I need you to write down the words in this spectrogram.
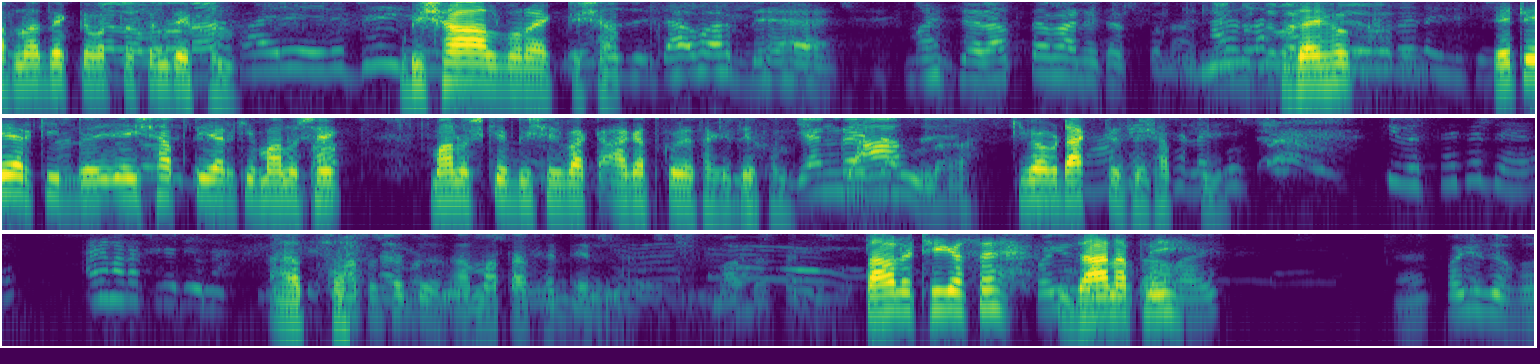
আপনারা দেখতে পাচ্ছেন দেখুন। বিশাল বড় একটি সাপ। যাই হোক এটাই আর কি, এই সাপটি আর কি মানুষে, মানুষকে বেশিরভাগ আঘাত করে থাকে, দেখুন। কীভাবে ডাকতেছে সাপটি? আচ্ছা মাথা ছেদ দেন তাহলে ঠিক আছে যান আপনি কই যাবো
